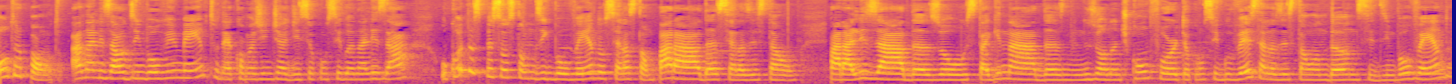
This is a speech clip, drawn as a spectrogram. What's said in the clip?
outro ponto, analisar o desenvolvimento, né? Como a gente já disse, eu consigo analisar o quanto as pessoas estão desenvolvendo, se elas estão paradas, se elas estão paralisadas ou estagnadas, em zona de conforto, eu consigo ver se elas estão andando, se desenvolvendo.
